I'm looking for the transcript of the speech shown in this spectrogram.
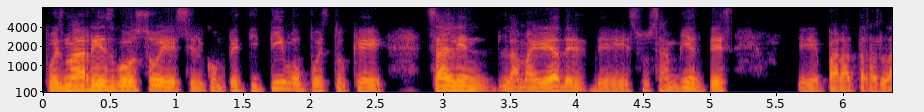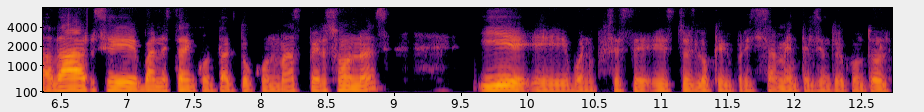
pues más riesgoso es el competitivo, puesto que salen la mayoría de, sus ambientes eh, para trasladarse, van a estar en contacto con más personas. Y eh, bueno, pues este, esto es lo que precisamente el Centro de Control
